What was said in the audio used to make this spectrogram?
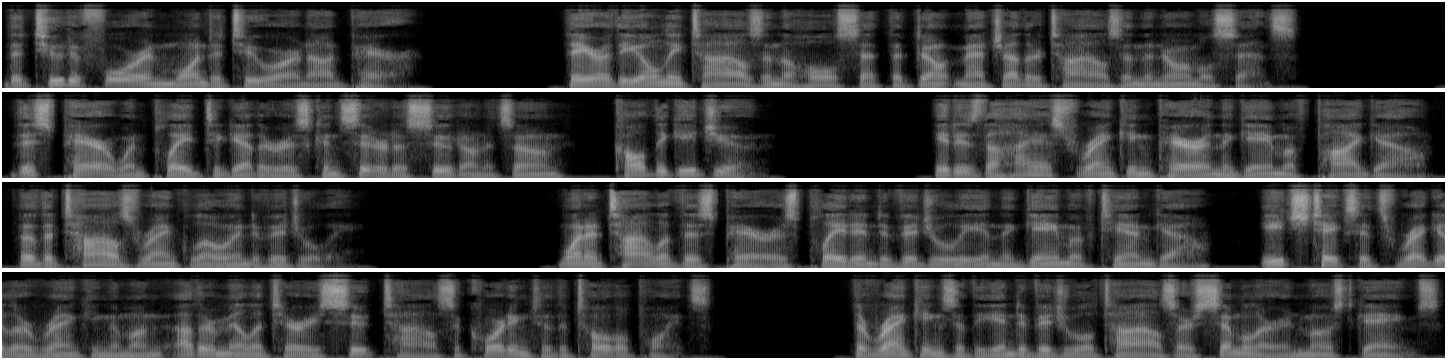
The 2 to 4 and 1 to 2 are an odd pair. They are the only tiles in the whole set that don't match other tiles in the normal sense. This pair, when played together, is considered a suit on its own, called the Gee Joon. It is the highest ranking pair in the game of Pai Gow, though the tiles rank low individually. When a tile of this pair is played individually in the game of Tien Gow, each takes its regular ranking among other military suit tiles according to the total points. The rankings of the individual tiles are similar in most games.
